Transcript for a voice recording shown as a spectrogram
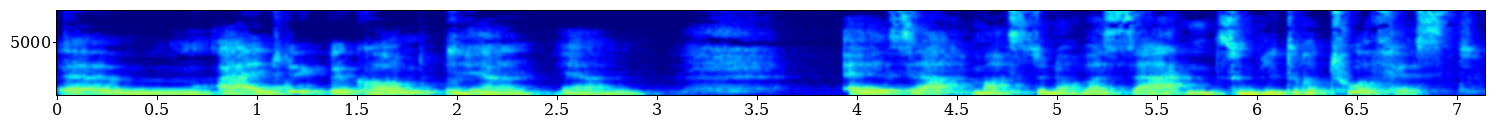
ähm, Einblick bekommt. bekommt. Ja, mhm. ja. Mhm. Äh, sag, magst du noch was sagen zum Literaturfest?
